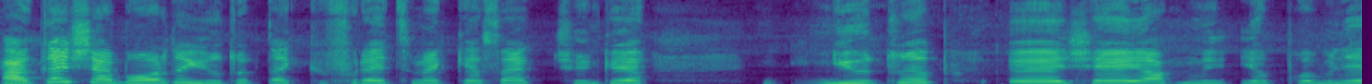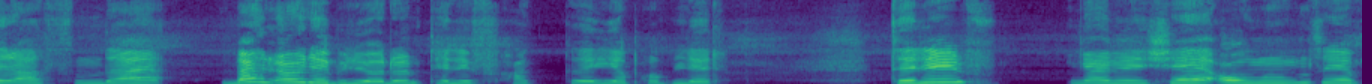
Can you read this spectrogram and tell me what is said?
arkadaşlar bu arada YouTube'da küfür etmek yasak çünkü YouTube e, şey yapma, yapabilir aslında. Ben öyle biliyorum. Telif hakkı yapabilir. Telif yani şey olmamızı yap,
